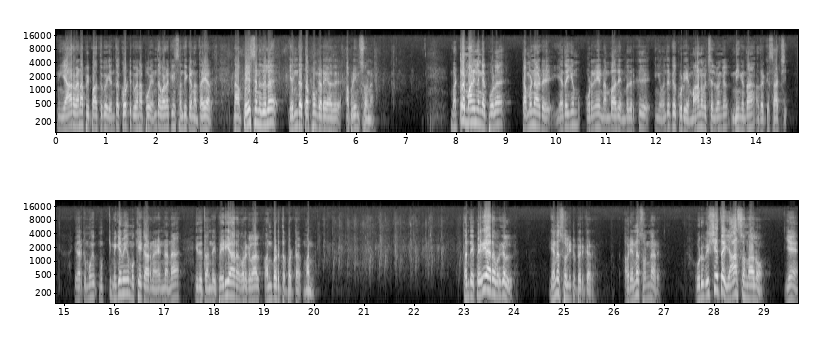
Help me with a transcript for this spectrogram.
நீங்க யார வேணா போய் பாத்துக்கோ எந்த கோர்ட்டுக்கு வேணா போ எந்த வழக்கையும் சந்திக்க நான் தயார். நான் பேசினதுல எந்த தப்பும் கிடையாது அப்படின்னு சொன்னேன். மற்ற மாநிலங்கள் போல தமிழ்நாடு எதையும் உடனே நம்பாது என்பதற்கு இங்க வந்திருக்கக்கூடிய மாணவ செல்வங்கள் நீங்க தான் அதற்கு சாட்சி. இதற்கு முக்கிய- மிக மிக முக்கிய காரணம் என்னன்னா இது தந்தை பெரியார் அவர்களால் பண்படுத்தப்பட்ட மண். தந்தை பெரியார் அவர்கள் என்ன சொல்லிட்டு போயிருக்காரு? அவர் என்ன சொன்னாரு? ஒரு விஷயத்தை யார் சொன்னாலும் ஏன்?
